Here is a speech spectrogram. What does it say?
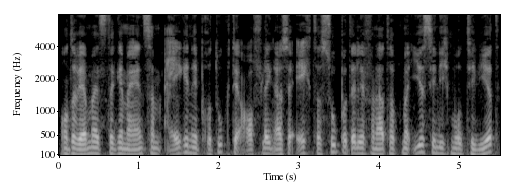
und da werden wir jetzt da gemeinsam eigene Produkte auflegen. Also echt ein super Telefonat, hat mir irrsinnig motiviert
